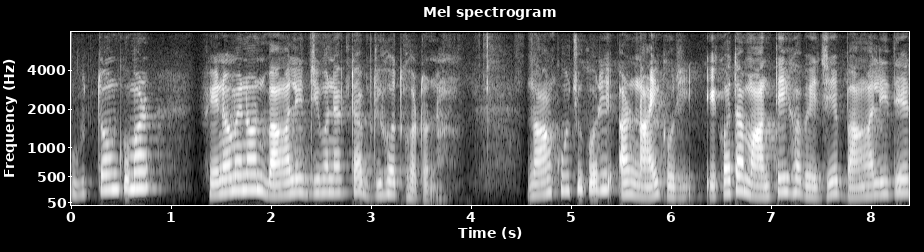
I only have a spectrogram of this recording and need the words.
উত্তম কুমার ফেনোমেনন বাঙালির জীবনে একটা বৃহৎ ঘটনা। না কুচু করি আর নাই করি একথা মানতেই হবে যে বাঙালিদের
